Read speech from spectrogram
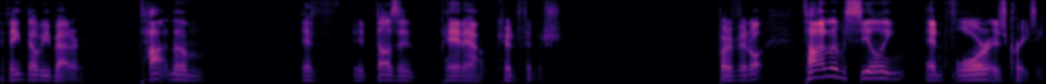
I think they'll be better. Tottenham, if it doesn't pan out, could finish. But if it all, Tottenham's ceiling and floor is crazy,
